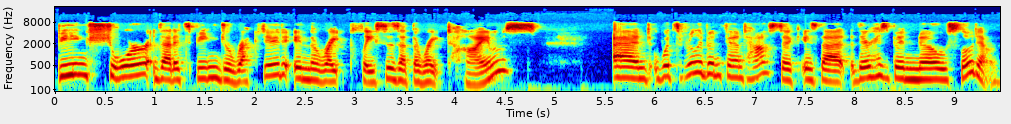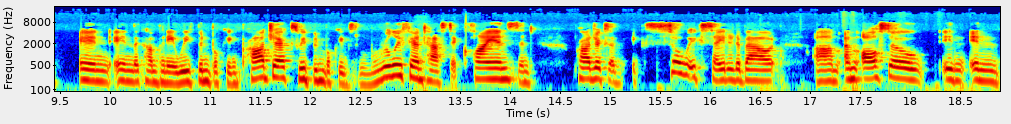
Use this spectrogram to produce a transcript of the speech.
being sure that it's being directed in the right places at the right times. And what's really been fantastic is that there has been no slowdown in in the company. We've been booking projects. We've been booking some really fantastic clients and projects i'm so excited about. Um, i'm also in in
